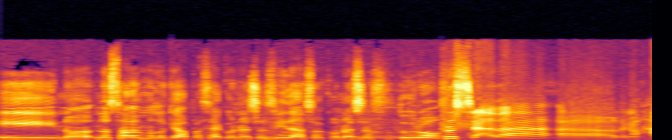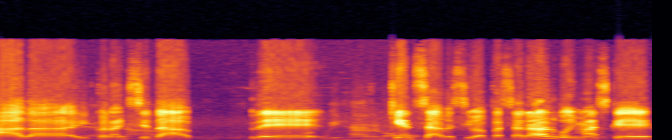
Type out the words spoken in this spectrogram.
y no, no, sabemos lo que va a pasar con nuestras vidas o con nuestro futuro. Frustrada, uh, enojada y con ansiedad de quién sabe si va a pasar algo y más que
